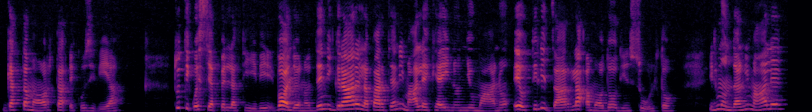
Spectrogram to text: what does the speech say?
gatta morta e così via. Tutti questi appellativi vogliono denigrare la parte animale che è in ogni umano e utilizzarla a modo di insulto. Il mondo animale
